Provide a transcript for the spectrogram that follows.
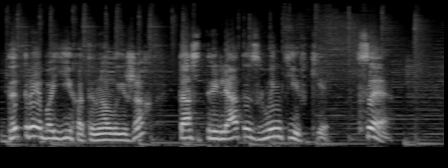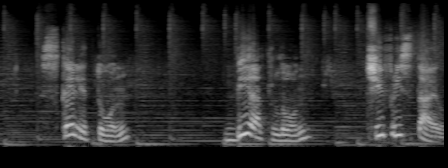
де треба їхати на лижах та стріляти з гвинтівки. Це скелетон, біатлон чи фрістайл.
